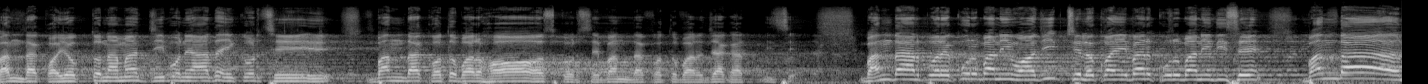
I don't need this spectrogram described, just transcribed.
বান্দা কয়ক্ত নামাজ জীবনে আদায় করছে, বান্দা কতবার হজ করছে, বান্দা কতবার জাগাত দিছে। বান্দার পরে কুরবানি ওয়াজিব ছিল, কয়বার কুরবানি দিছে, বান্দার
